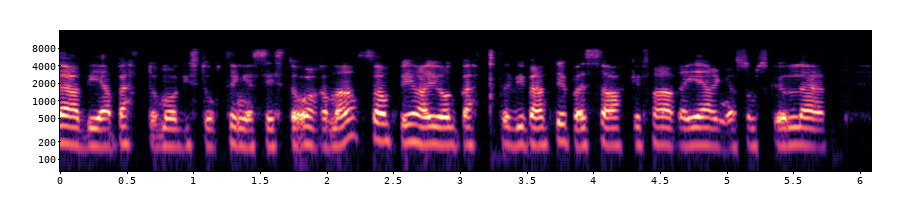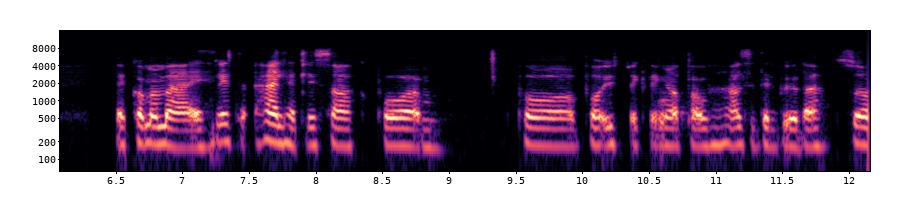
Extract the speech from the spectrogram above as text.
der vi har bedt om òg i Stortinget de siste årene. Sant? Vi har jo bedt, vi venter jo på en sak fra regjeringa som skulle eh, komme med en litt helhetlig sak på, på, på utvikling av tannhelsetilbudet. Så,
